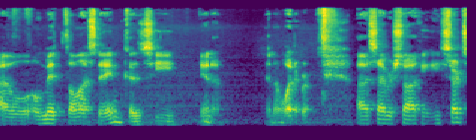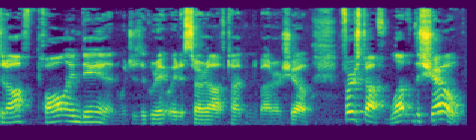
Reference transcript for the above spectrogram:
I will omit the last name because he, you know, you know, whatever. Uh, cyber stalking. He starts it off, Paul and Dan, which is a great way to start off talking about our show. First off, love the show.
